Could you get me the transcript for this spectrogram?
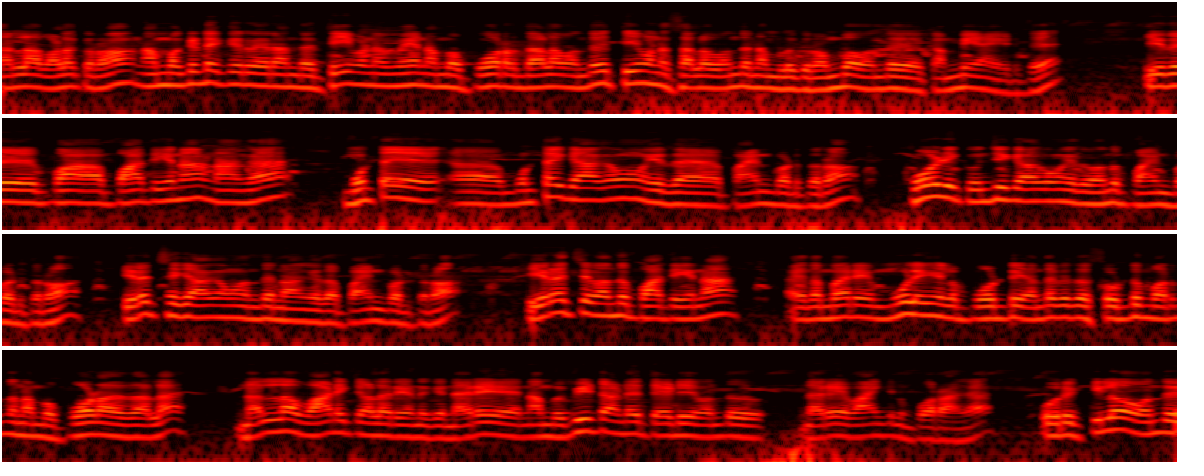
நல்லா வளர்க்குறோம். நம்மக்கிட்ட இருக்கிற அந்த தீவனமே நம்ம போடுறதால வந்து தீவன செலவு வந்து நம்மளுக்கு ரொம்ப வந்து கம்மியாகிடுது இது பா பார்த்தீங்கன்னா நாங்கள் முட்டை முட்டைக்காகவும் இதை பயன்படுத்துகிறோம் கோழி குஞ்சுக்காகவும் இதை வந்து பயன்படுத்துகிறோம் இறைச்சிக்காகவும் வந்து நாங்கள் இதை பயன்படுத்துகிறோம் இறைச்சி வந்து பார்த்தீங்கன்னா இந்த மாதிரி மூலிகைகளை போட்டு எந்தவித சொட்டு மருந்து நம்ம போடாததால் நல்ல வாடிக்கையாளர் எனக்கு நிறைய நம்ம வீட்டாண்டே தேடி வந்து நிறைய வாங்கின்னு போகிறாங்க ஒரு கிலோ வந்து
